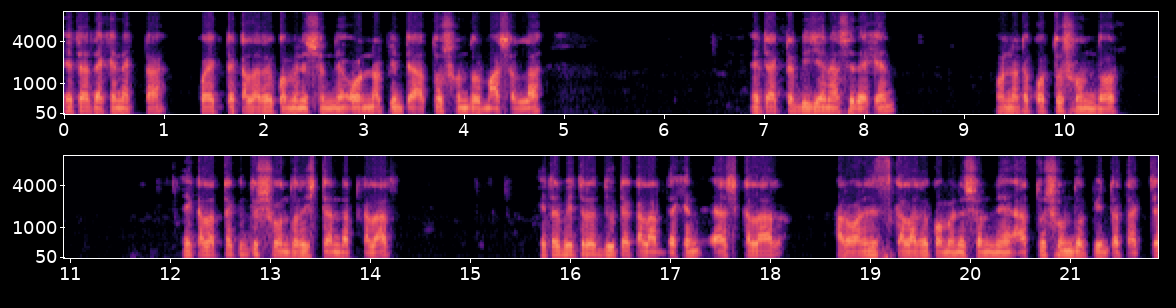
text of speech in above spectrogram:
এটা দেখেন একটা কয়েকটা কালারের কম্বিনেশন নিয়ে। ওড়নার প্রিন্টে এত সুন্দর মাশাল্লাহ এটা একটা ডিজাইন আছে, দেখেন। ওড়নাটা কত সুন্দর। এই কালারটা কিন্তু সুন্দর স্ট্যান্ডার্ড কালার। এটার ভিতরে দুইটা কালার, দেখেন। অ্যাশ কালার আর অরেঞ্জ কালারের কম্বিনেশন নিয়ে এত সুন্দর প্রিন্টটা থাকছে।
